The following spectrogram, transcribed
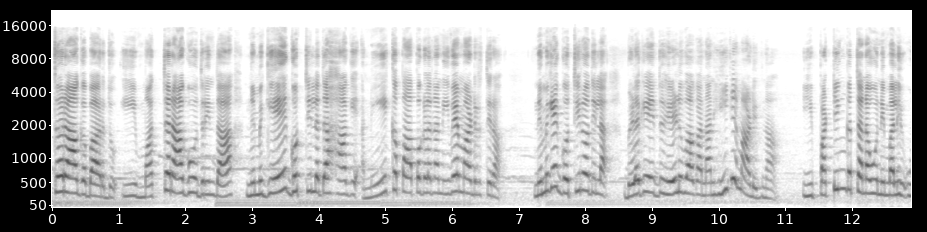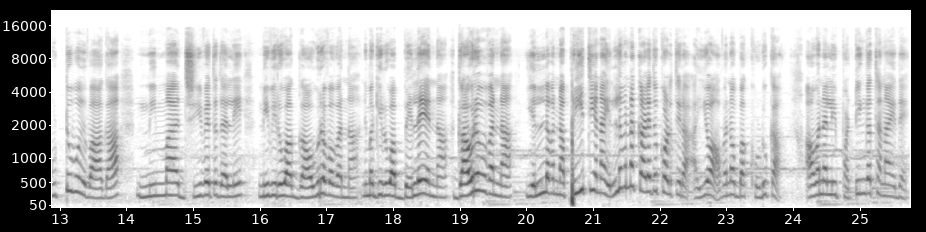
ಮತ್ತರಾಗಬಾರದು ಈ ಮತ್ತರಾಗೋದ್ರಿಂದ ನಿಮಗೇ ಗೊತ್ತಿಲ್ಲದ ಹಾಗೆ ಅನೇಕ ಪಾಪಗಳನ್ನು ನೀವೇ ಮಾಡಿರ್ತೀರ. ನಿಮಗೆ ಗೊತ್ತಿರೋದಿಲ್ಲ. ಬೆಳಗ್ಗೆ ಎದ್ದು ಹೇಳುವಾಗ, ನಾನು ಹೀಗೆ ಮಾಡಿದ್ನಾ? ಈ ಪಟ್ಟಿಂಗತನವು ನಿಮ್ಮಲ್ಲಿ ಹುಟ್ಟುವಾಗ ನಿಮ್ಮ ಜೀವಿತದಲ್ಲಿ ನೀವಿರುವ ಗೌರವವನ್ನು, ನಿಮಗಿರುವ ಬೆಲೆಯನ್ನು, ಗೌರವವನ್ನು, ಎಲ್ಲವನ್ನ, ಪ್ರೀತಿಯನ್ನು, ಎಲ್ಲವನ್ನ ಕಳೆದುಕೊಳ್ತೀರಾ? ಅಯ್ಯೋ, ಅವನೊಬ್ಬ ಕುಡುಕ ಅವನಲ್ಲಿ ಪಟ್ಟಿಂಗತನ ಇದೆ.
